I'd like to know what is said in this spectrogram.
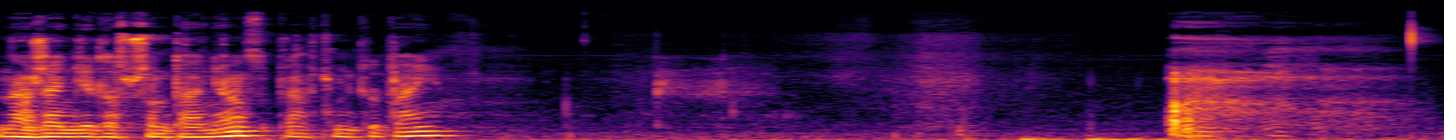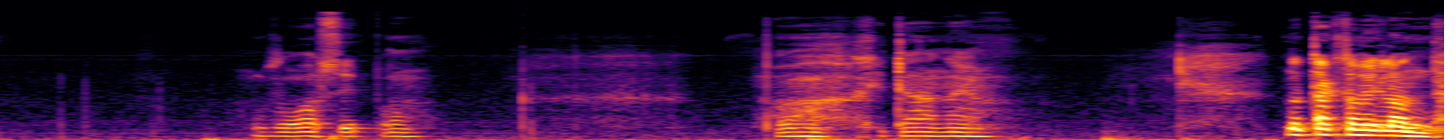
narzędzie do sprzątania. Sprawdźmy tutaj. Włosy po, pochytane. No tak to wygląda.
